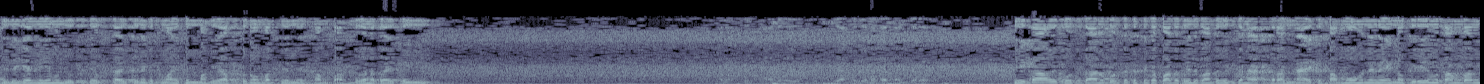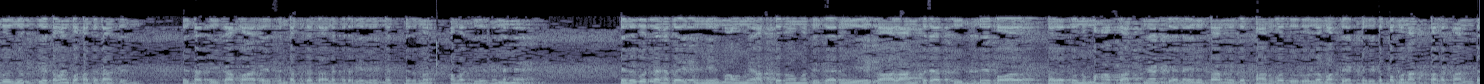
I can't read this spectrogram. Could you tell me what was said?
පිළිගැනීම යුක්තියුක්තයි කියන එක තමයි ඉතින් මගේ අත්නොමතිය මේ සම්බන්ධව. හැබැයි ඉතින් ඒකාවේ කුද්ධානුකුද්දක සිකපද පිළිබඳ විග්‍රහයක් කරන්නේ නැහැ. ඒක සම්මෝහනයේ නොකිරීම සම්බන්ධව යුක්තිය තමයි පහදලා දෙන්නේ. ඒක ටීකා පාඩේට අපිට දාලා කරගැනීම ඇත්තටම අවශ්‍ය වෙන්නේ නැහැ. එතකොට හැබැයි ඉතින් මේ මම මේ අත්නෝමති දැරුවේ කාලාන්තරයක් තිස්සේ පැවතුණු මහා ප්‍රශ්නයක් ගැන ඒ නිසා මේක ਸਰව දුර්වල මතයක් හැටියට පමණක් සලකනද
